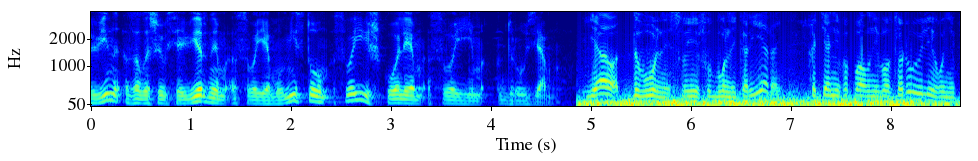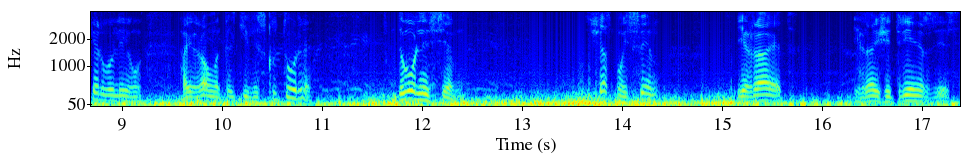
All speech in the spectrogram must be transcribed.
Він залишився вірним своєму місту, своїй школі, своїм друзям. Я довольный своей футбольной карьерой, хотя не попал ни во вторую лигу, ни в первую лигу, а играл на коллективе физкультуры. Доволен всем. Сейчас мой сын играет, играющий тренер здесь.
